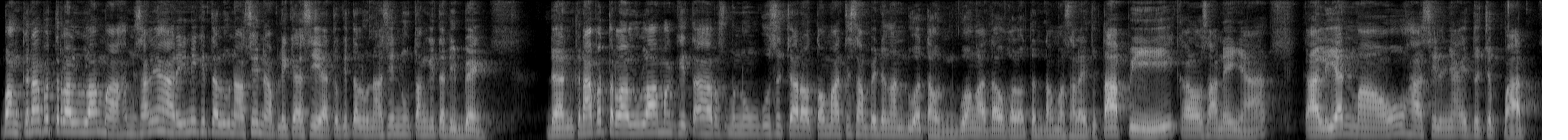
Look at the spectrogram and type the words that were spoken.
Bang kenapa terlalu lama? Misalnya hari ini kita lunasin aplikasi atau kita lunasin utang kita di bank. Dan kenapa terlalu lama kita harus menunggu secara otomatis sampai dengan 2 tahun? Gua nggak tahu kalau tentang masalah itu. Tapi kalau seandainya kalian mau hasilnya itu cepat.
